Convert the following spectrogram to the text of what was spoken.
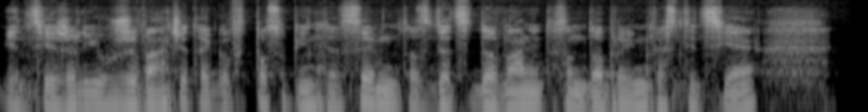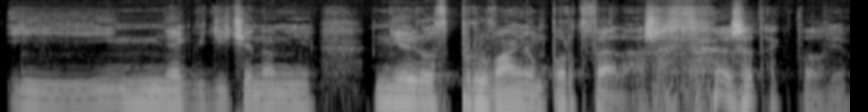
Więc jeżeli używacie tego w sposób intensywny, to zdecydowanie to są dobre inwestycje i jak widzicie, no nie, nie rozpruwają portfela, że, że tak powiem.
